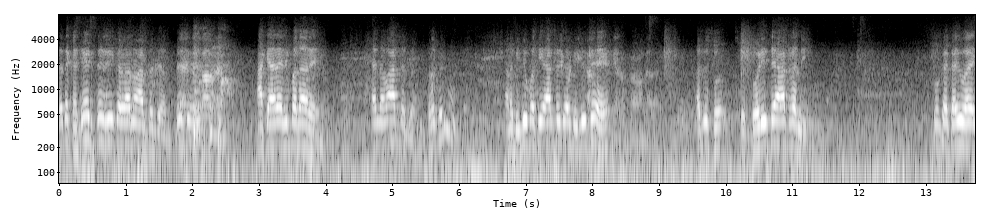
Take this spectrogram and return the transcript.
તે ખસેડ ખસેડ કરવાનો શું છે? આ ક્યારે હજી પધારે? એ નવા અર્થ છે સમજ ને? અને બીજું પછી અર્થ છે બીજું છે હજુ થોડી છે આઠવાની તો કે કયું હોય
